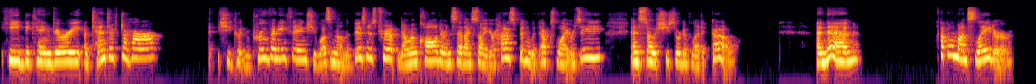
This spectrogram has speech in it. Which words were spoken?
he became very attentive to her. She couldn't prove anything. She wasn't on the business trip. No one called her and said, I saw your husband with X, Y, or Z. And so she sort of let it go. And then a couple months later,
